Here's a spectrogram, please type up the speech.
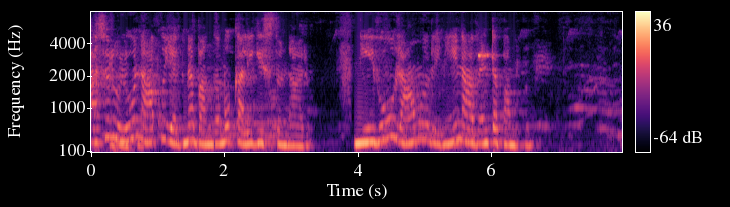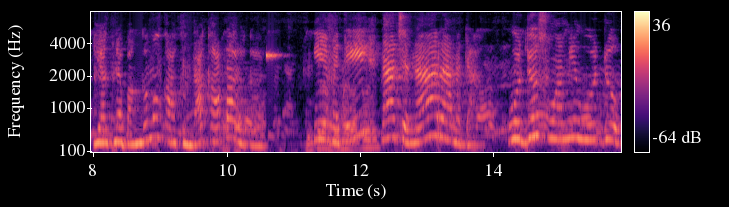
అసురులు నాకు యజ్ఞ భంగము కలిగిస్తున్నారు. నీవు రాముడిని నా వెంట పంపు. యజ్ఞ భంగము కాకుండా కాపాడుతారు ఏమిటి? నా చిన్న రామట వద్దు స్వామి వద్దు.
